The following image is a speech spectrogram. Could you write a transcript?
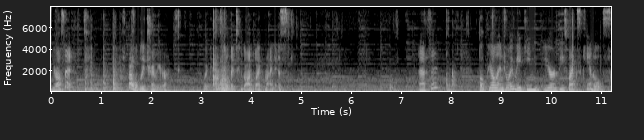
you're all set. You should probably trim your wick a little bit too long like mine is. That's it. Hope y'all enjoy making your beeswax candles.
